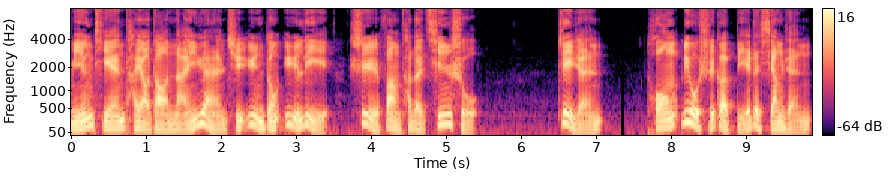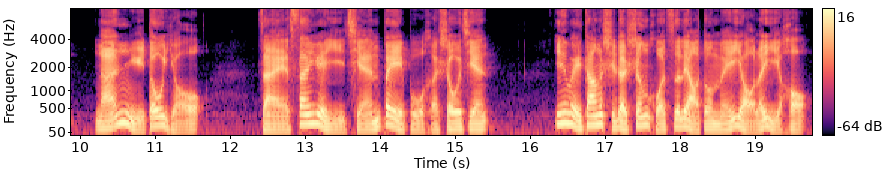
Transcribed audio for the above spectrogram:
明天他要到南苑去运动玉立，释放他的亲属。这人。”同六十个别的乡人，男女都有，在三月以前被捕和收监，因为当时的生活资料都没有了。以后，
